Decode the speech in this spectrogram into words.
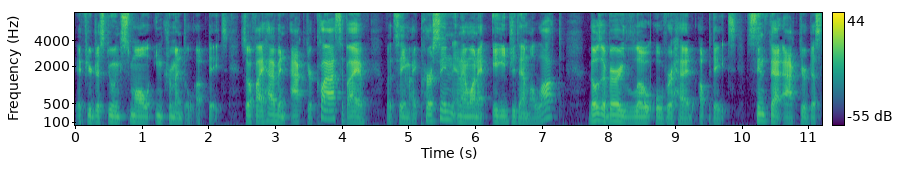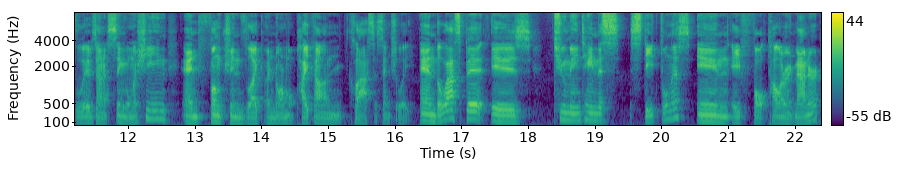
if you're just doing small incremental updates. So if I have an actor class, if I have, let's say, my person and I want to age them a lot, those are very low overhead updates since that actor just lives on a single machine and functions like a normal Python class essentially. And the last bit is to maintain this statefulness in a fault tolerant manner,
